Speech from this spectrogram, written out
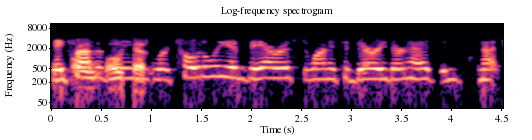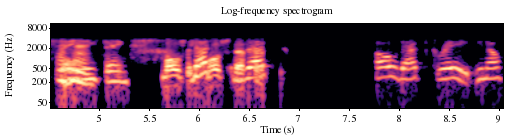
they Oh, probably oh, yes. were totally embarrassed, wanted to bury their heads and not say Mhm. anything. most But that's most definitely. that's oh, that's great. You know,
